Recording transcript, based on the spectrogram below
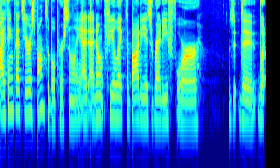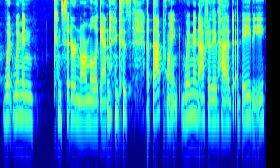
I think that's irresponsible personally. I, I don't feel like the body is ready for the what, what women consider normal again. because at that point, women, after they've had a baby,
